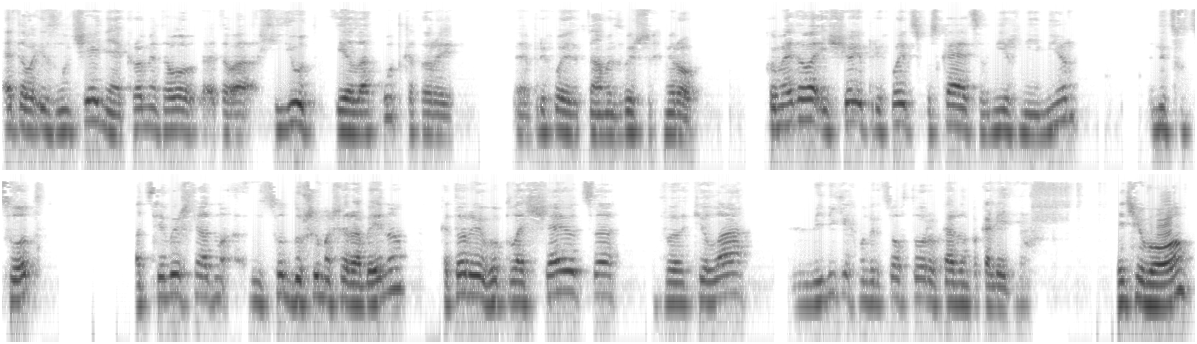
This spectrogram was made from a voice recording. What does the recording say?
этого излучения, кроме того, этого хиют и элакут, который э, приходит к нам из высших миров, Кроме этого, еще и приходит, спускается в нижний мир Ницуцот от Всевышнего, от Ницуцот души Маширабейну, которые воплощаются в тела великих мудрецов Торы в каждом поколении. Для чего?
